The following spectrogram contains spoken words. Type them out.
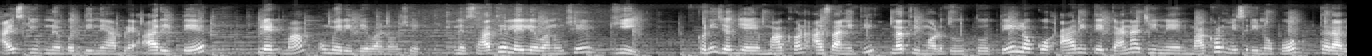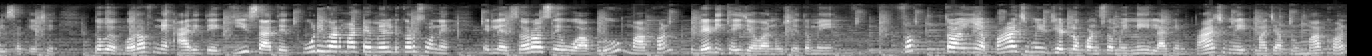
આઈસ ક્યુબને બધીને આપણે આ રીતે પ્લેટમાં ઉમેરી દેવાનો છે. અને સાથે લઈ લેવાનું છે ઘી. ઘણી જગ્યાએ માખણ આસાનીથી નથી મળતું. તો તે લોકો આ રીતે કાનાજીને માખણ મિશ્રીનો ભોગ ધરાવી શકે છે. તો હવે બરફને આ રીતે ઘી સાથે થોડી વાર માટે મેલ્ટ કરશો ને, એટલે સરસ એવું આપણું માખણ રેડી થઈ જવાનું છે. તમે ફક્ત અહીંયા પાંચ મિનિટ જેટલો પણ સમય નહીં લાગે ને પાંચ મિનિટમાં જ આપણું માખણ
